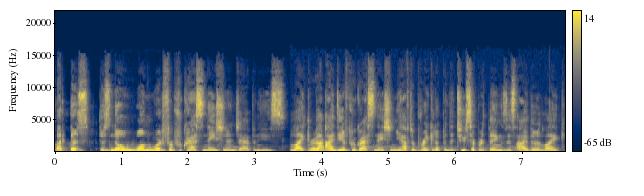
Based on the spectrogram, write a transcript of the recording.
like there's there's no one word for procrastination in Japanese. Like Right. the idea of procrastination, you have to break it up into two separate things. It's either like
